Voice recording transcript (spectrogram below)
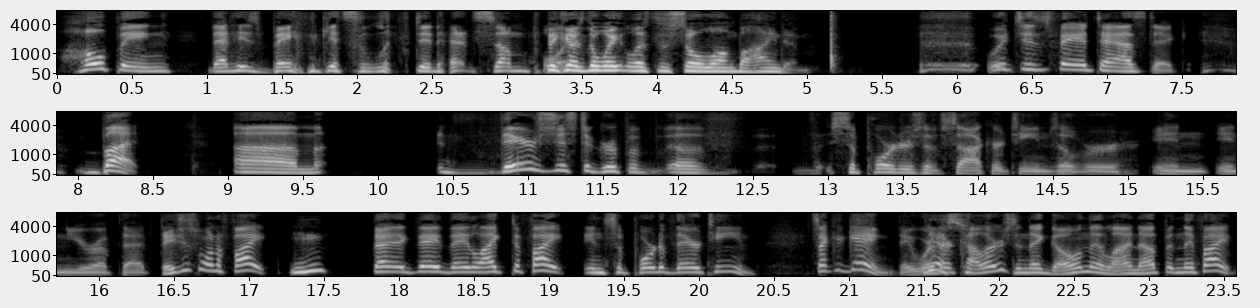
hoping that his ban gets lifted at some point Because the wait list is so long behind him. which is fantastic. But um, there's just a group of, of supporters of soccer teams over in in Europe that they just want to fight. Mm-hmm. They, they they like to fight in support of their team. It's like a gang. They wear Yes. their colors and they go and they line up and they fight.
